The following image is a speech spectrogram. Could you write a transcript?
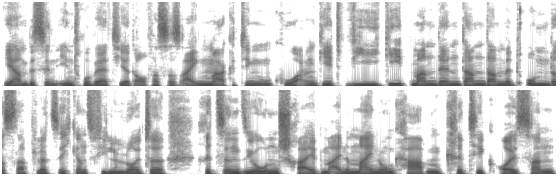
eher ein bisschen introvertiert, auch was das Eigenmarketing und Co. angeht. Wie geht man denn dann damit um, dass da plötzlich ganz viele Leute Rezensionen schreiben, eine Meinung haben, Kritik äußern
